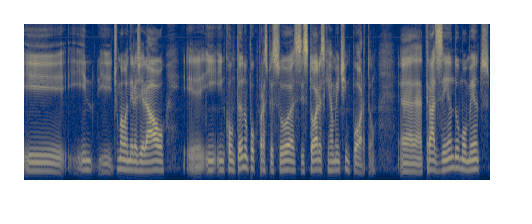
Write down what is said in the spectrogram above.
e, e- e, de uma maneira geral e- em, em contando um pouco para as pessoas histórias que realmente importam, é, trazendo momentos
